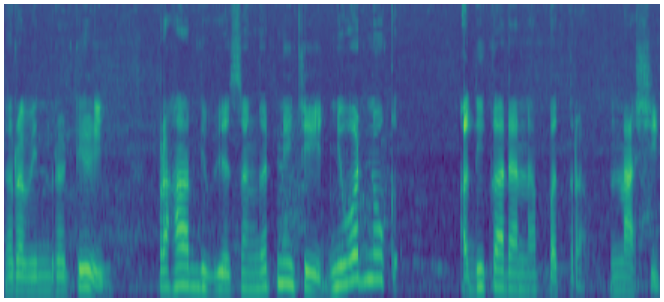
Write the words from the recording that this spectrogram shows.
रवींद्र टिळे प्रहार दिव्य संघटनेचे निवडणूक अधिकाऱ्यांना पत्र नाशिक.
